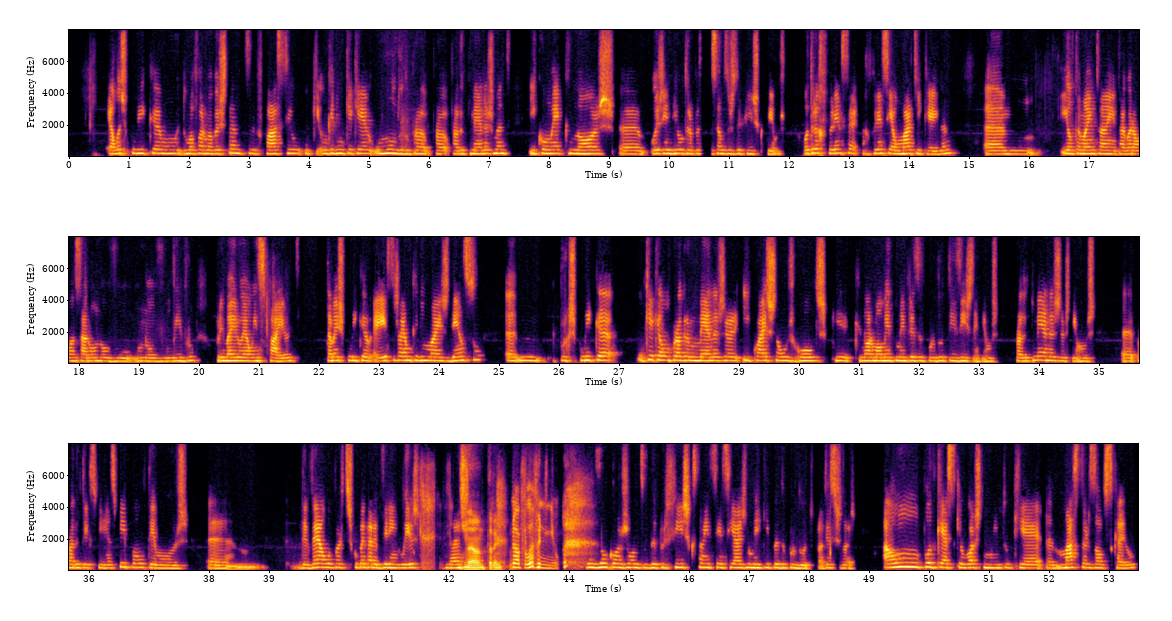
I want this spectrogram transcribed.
Ela explica de uma forma bastante fácil o que, um bocadinho o que é, que é o mundo do pro, pro, Product Management e como é que nós, uh, hoje em dia, ultrapassamos os desafios que temos. Outra referência, referência é o Marty Kagan. Um, ele também tem, está agora a lançar um novo, um novo livro. O primeiro é o Inspired, também explica, é esse já é um bocadinho mais denso, um, porque explica o que é que é um Program Manager e quais são os roles que, que normalmente numa empresa de produto existem. Temos Product Managers, temos uh, Product Experience People, temos um, developers, desculpem estar a dizer em inglês, mas não, tranquilo. não há problema nenhum. Temos um conjunto de perfis que são essenciais numa equipa de produto. Pronto, esses dois. Há um podcast que eu gosto muito que é eh, Masters of Scale,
